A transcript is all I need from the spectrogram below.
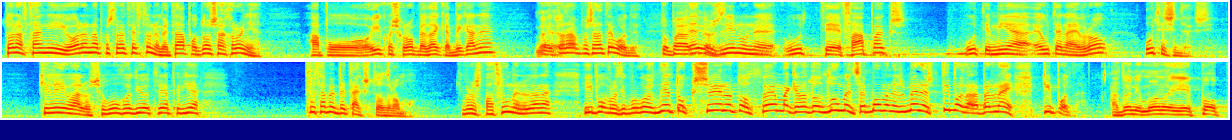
Τώρα φτάνει η ώρα να αποστρατευτούν μετά από τόσα χρόνια. Από 20 χρόνια παιδάκια μπήκανε ναι, και τώρα αποστρατεύονται. Δεν τους δίνουν ούτε φάπαξ, ούτε, μία, ούτε ένα ευρώ, ούτε σύνταξη. Και λέει ο άλλος, εγώ έχω δύο-τρία παιδιά. Πού θα με πετάξει το δρόμο; Και προσπαθούμε να είπε ο Πρωθυπουργός, ναι, το ξέρω το θέμα και θα το δούμε τις επόμενες μέρες. Τίποτα να περνάει. Τίποτα. Αντώνη, μόνο οι ΕΠΟΠ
